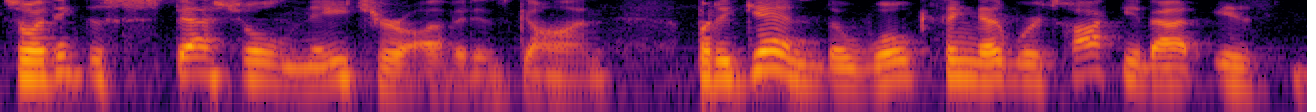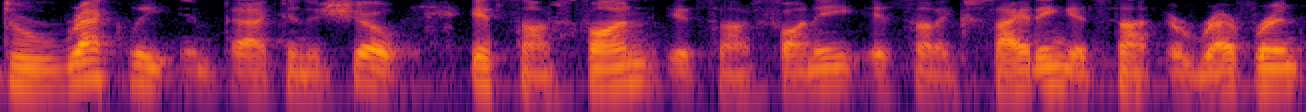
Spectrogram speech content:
So I think the special nature of it is gone. But again, the woke thing that we're talking about is directly impacting the show. It's not fun. It's not funny. It's not exciting. It's not irreverent.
